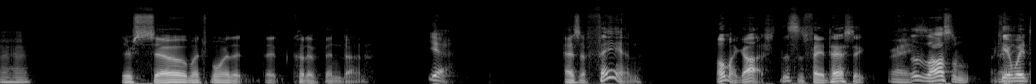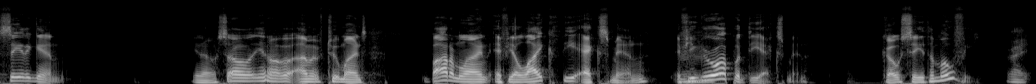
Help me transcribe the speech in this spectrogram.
Uh-huh. there's so much more that that could have been done. Yeah. As a fan, oh my gosh, this is fantastic. Right. This is awesome. I can't Right. wait to see it again. You know, so you know, I'm of two minds. Bottom line, if you like the X Men, if you Mhm. grew up with the X Men, go see the movie. Right.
